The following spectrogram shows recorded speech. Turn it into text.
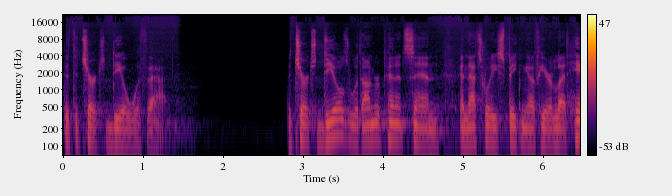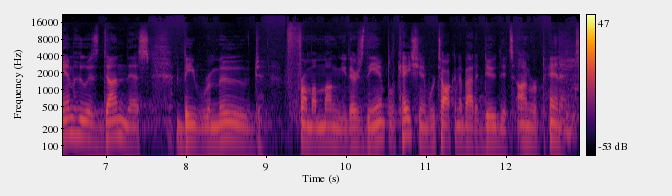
that the church deal with that. The church deals with unrepentant sin, and that's what he's speaking of here. Let him who has done this be removed from among you. There's the implication we're talking about a dude that's unrepentant.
